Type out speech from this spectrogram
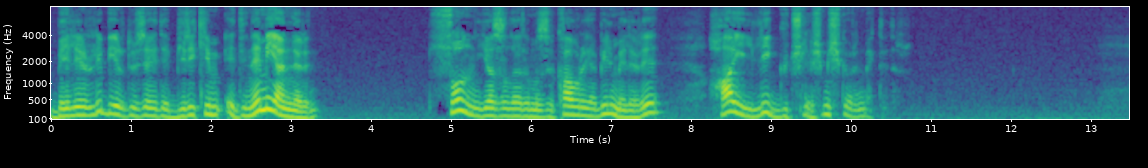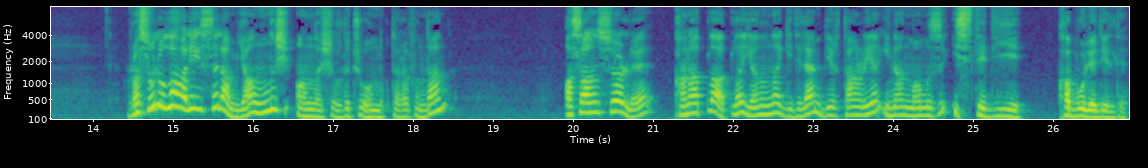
belirli bir düzeyde birikim edinemeyenlerin son yazılarımızı kavrayabilmeleri hayli güçleşmiş görünmektedir. Resulullah Aleyhisselam yanlış anlaşıldı çoğunluk tarafından. Asansörle, kanatlı atla yanına gidilen bir tanrıya inanmamızı istediği kabul edildi.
